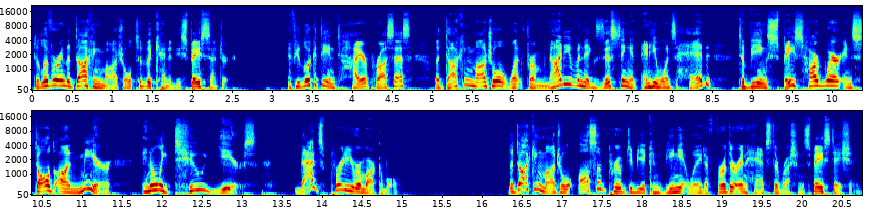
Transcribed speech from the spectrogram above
delivering the docking module to the Kennedy Space Center. If you look at the entire process, the docking module went from not even existing in anyone's head to being space hardware installed on Mir in only two years. That's pretty remarkable. The docking module also proved to be a convenient way to further enhance the Russian space station.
